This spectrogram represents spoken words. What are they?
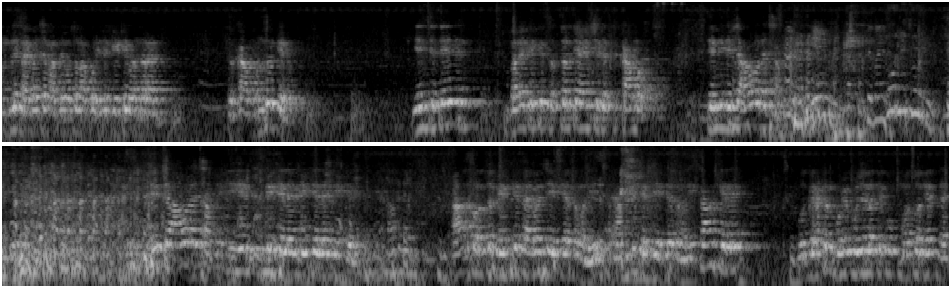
अंगले साहेबांच्या माध्यमातून आपण इथे गेटी बंधाऱ्यात काम मंजूर केलं? यांचे ते बऱ्यापैकी सत्तर ते ऐंशी टक्के काम त्यांनी त्यांच्या आवाज छापले. त्यांच्या आवाज छापली की मी केलंय मी केलंय मी केलंय. आजपर्यंत बेनके साहेबांच्या इतिहासामध्ये आणि आमच्या शेती इतिहासामध्ये काम केले उद्घाटन भूमिपूजेला ते खूप महत्त्व देत नाही.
